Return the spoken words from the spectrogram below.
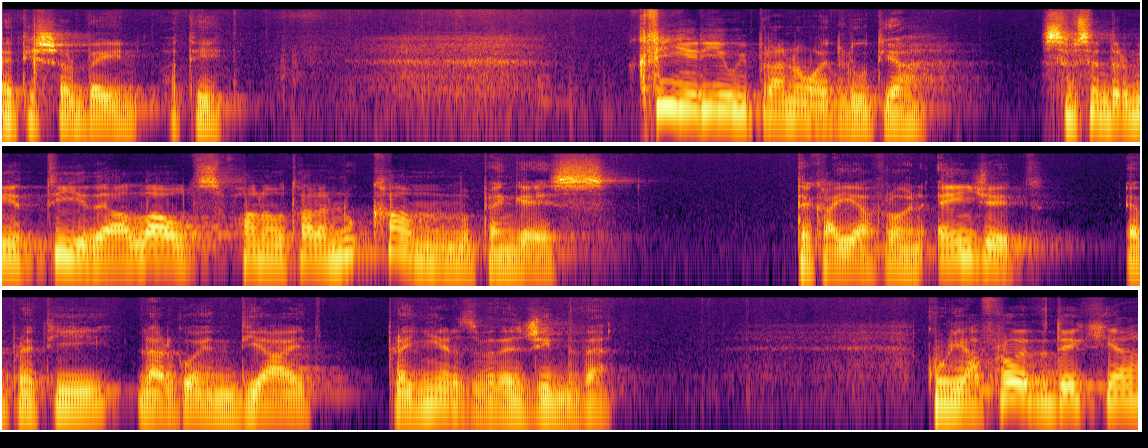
e t'i shërbejnë atij. Këtij njeriu i pranohet lutja. Sepse ndërmjet tij dhe Allahut subhanahu wa ta'ala nuk ka më pengesë, tek ai afrohen engjëjt e prej tij largohen djajtë prej njerëzve dhe xhindëve. Kur i afrohet vdekja,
